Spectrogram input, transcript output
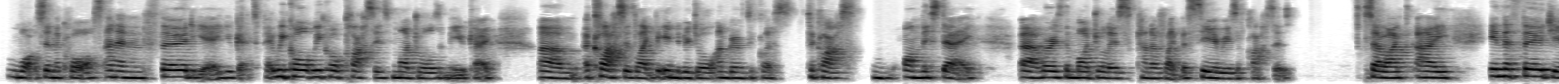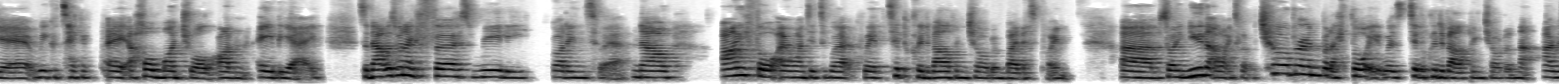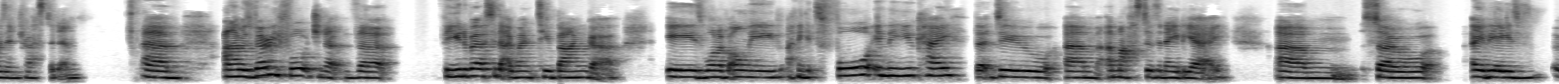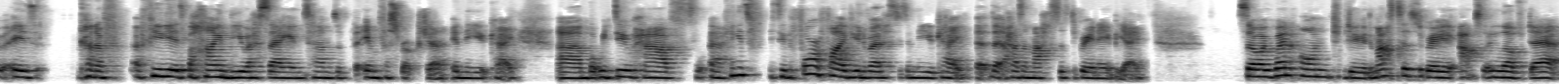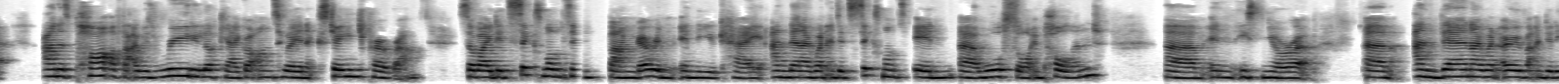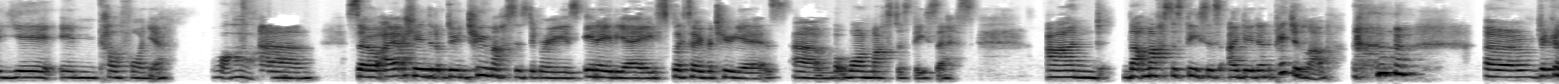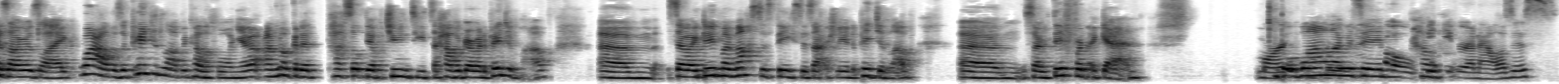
what's in the course. And then in the third year you get to pick we call we call classes modules in the uk um, a class is like the individual i'm going to class to class on this day. Uh, whereas the module is kind of like the series of classes. So i i in the third year we could take a, a, a whole module on aba so that was when i first really got into it. Now, I thought I wanted to work with typically developing children by this point. Um, so I knew that I wanted to work with children, but I thought it was typically developing children that I was interested in. Um, and I was very fortunate that the university that I went to, Bangor, is one of only, I think it's four in the UK that do um, a master's in ABA. Um, so ABA is is kind of a few years behind the USA in terms of the infrastructure in the UK. Um, but we do have, I think it's, it's either four or five universities in the UK that, that has a master's degree in ABA. So I went on to do the master's degree, absolutely loved it. And as part of that, I was really lucky. I got onto an exchange program. So I did six months in Bangor in, in the UK, and then I went and did six months in uh, Warsaw in Poland, um, in Eastern Europe. Um, and then I went over and did a year in California. Wow. Um, so I actually ended up doing two master's degrees in ABA, split over two years, um, but one master's thesis. And that master's thesis I did in a pigeon lab. um, because I was like, wow, there's a pigeon lab in California. I'm not going to pass up the opportunity to have a go in a pigeon lab. Um, so I did my master's thesis actually in a pigeon lab. Um, so different again more but while i was in oh, behavior analysis.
